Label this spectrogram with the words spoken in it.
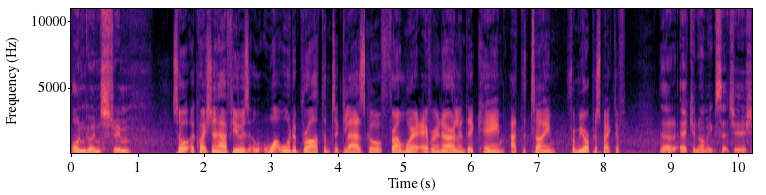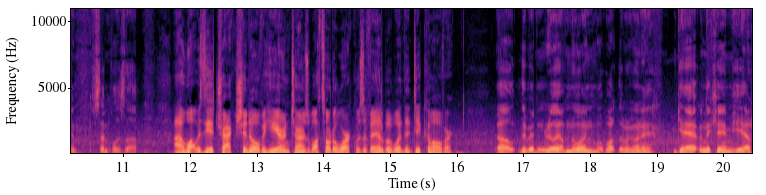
ongoing stream. So, a question I have for you is what would have brought them to Glasgow from wherever in Ireland they came at the time, from your perspective? Their economic situation, simple as that. And what was the attraction over here in terms of what sort of work was available when they did come over? Well, they wouldn't really have known what work they were going to get when they came here.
